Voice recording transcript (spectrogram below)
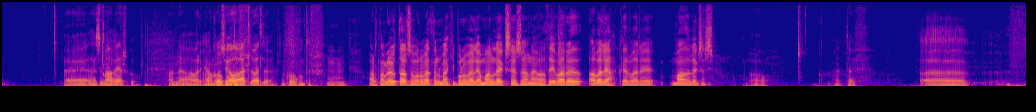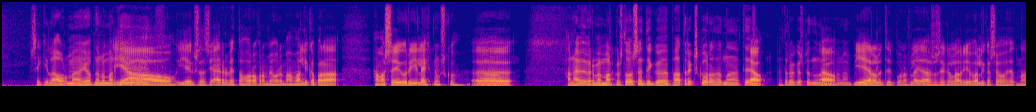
Uh, það sem að vera sko þannig að það væri gaman að sjá það punktur. 11-11 Góða punktur. Mm Arnar Laufdal sem var á vellinum ekki búin að velja mann leiksins en ef að þið varuð að velja, hver væri maður leiksins? Vá, það er töff. Uh, Siggi Lár með jöfnunumarki Já, ég hugsa að það sé erfitt að horfa fram í honum. Hann var líka bara, hann var segur í leiknum sko. Uh, Hann hefði verið með Marko Stóðsendingu eða Patrik skorað þarna eftir, eftir aukarspinnuna Já, ég er alveg tilbúin að flega þessu Sigga Lár Ég var líka að sjá hérna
